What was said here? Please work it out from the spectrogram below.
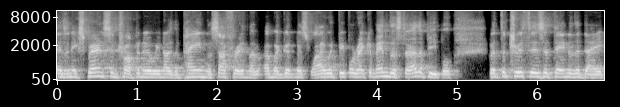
as an experienced entrepreneur we know the pain the suffering the, oh my goodness why would people recommend this to other people? But the truth is at the end of the day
